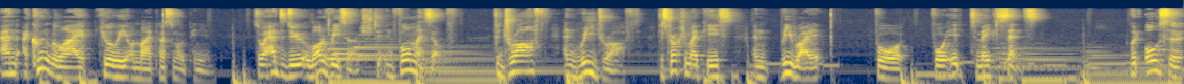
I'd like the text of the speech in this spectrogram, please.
And I couldn't rely purely on my personal opinion. So I had to do a lot of research to inform myself, to draft and redraft to structure my piece and rewrite it for, for it to make sense, but also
